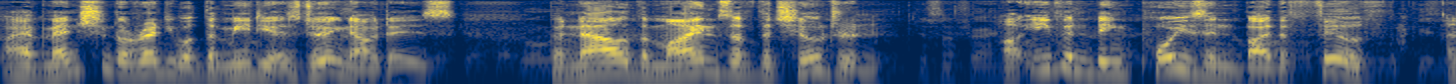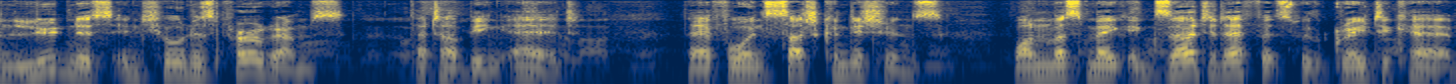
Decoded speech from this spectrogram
I have mentioned already what the media is doing nowadays, but now the minds of the children are even being poisoned by the filth and lewdness in children's programs that are being aired. Therefore, in such conditions, one must make exerted efforts with greater care.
